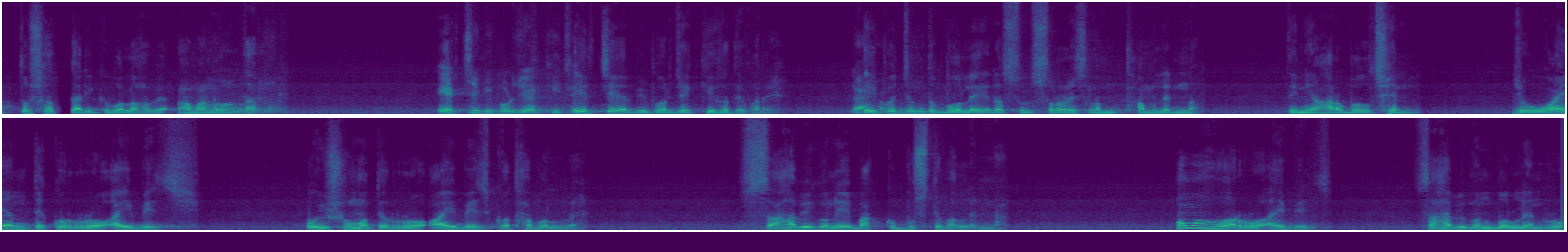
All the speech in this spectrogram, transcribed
আত্মসাৎকারীকে বলা হবে আমানতদার এর চেয়ে বিপর্যয় আর কি এর চেয়ে আর বিপর্যয় কি হতে পারে? এই পর্যন্ত বলে রসুল সাল্লাহ ইসলাম থামলেন না। তিনি আরও বলছেন যে ওয়ায়ন্তে কো র আইবেজ ওই সময়তে আইবেজ কথা বলবে। সাহাবিগণ এই বাক্য বুঝতে পারলেন না। অমা হওয়ার র আইবেজ সাহাবিগণ বললেন রো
